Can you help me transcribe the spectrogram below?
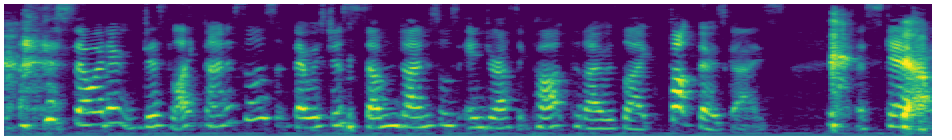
so I don't dislike dinosaurs. There was just some dinosaurs in Jurassic Park that I was like, fuck those guys. They're scary. Yeah.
